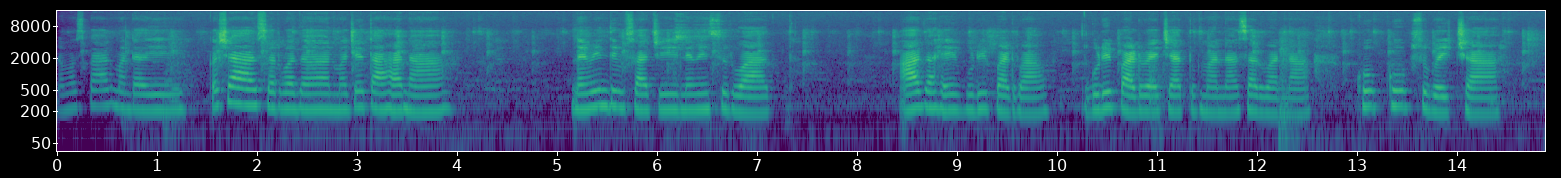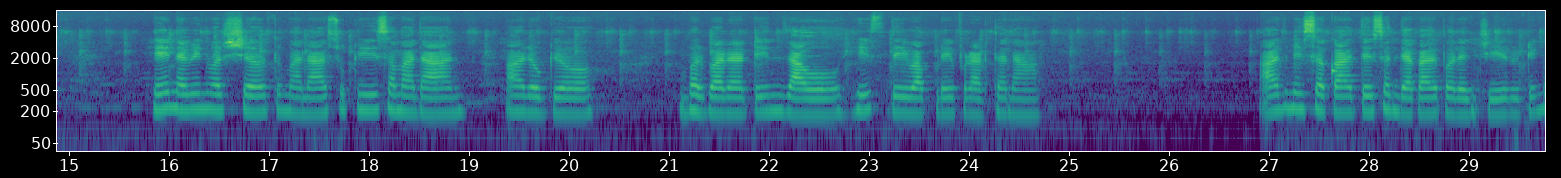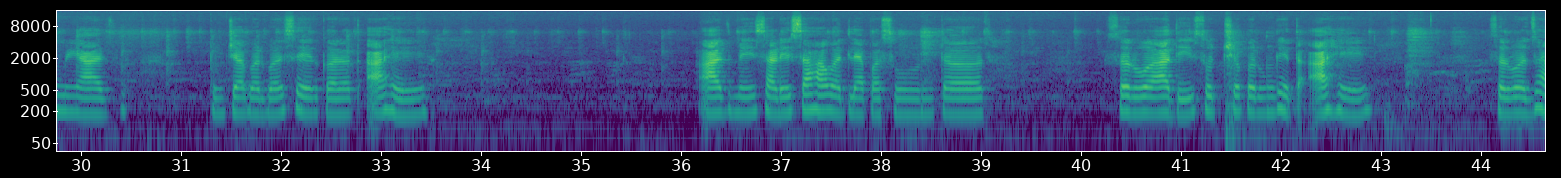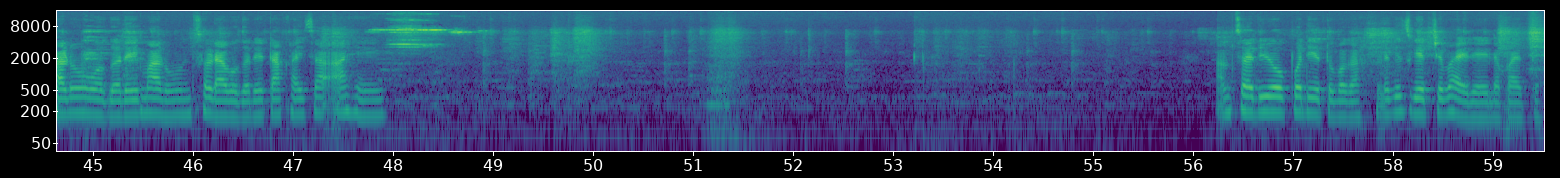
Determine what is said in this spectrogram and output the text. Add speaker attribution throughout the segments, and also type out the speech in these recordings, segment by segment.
Speaker 1: नमस्कार मंडळी कशा आहात सर्वजण? मजेत आहात ना? नवीन दिवसाची नवीन सुरुवात. आज आहे गुढीपाडवा. गुढीपाडव्याच्या तुम्हाला सर्वांना खूप खूप शुभेच्छा. हे नवीन वर्ष तुम्हाला सुखी समाधान आरोग्य भरभराटीन जावो हीच देवापुढे प्रार्थना. आज मी सकाळ ते संध्याकाळपर्यंतची रुटीन मी आज तुमच्याबरोबर शेअर करत आहे. आज मी साडेसहा वाजल्यापासून तर सर्व आधी स्वच्छ करून घेत आहे. सर्व झाडू वगैरे मारून सडा वगैरे टाकायचा आहे. आमचा रिओ पण येतो बघा. लगेच गेटच्या बाहेर यायला पाहतो.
